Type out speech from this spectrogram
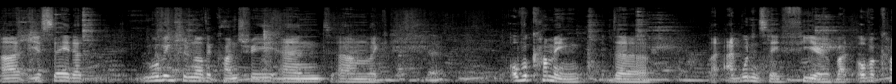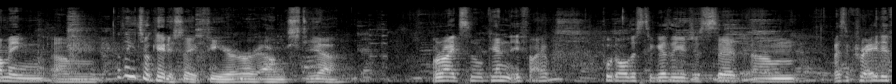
uh, you say that moving to another country and um, like overcoming the I wouldn't say fear, but overcoming. Um, I think it's okay to say fear or angst. Yeah. All right. So, Ken, if I put all this together, you just said, um, as a creative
